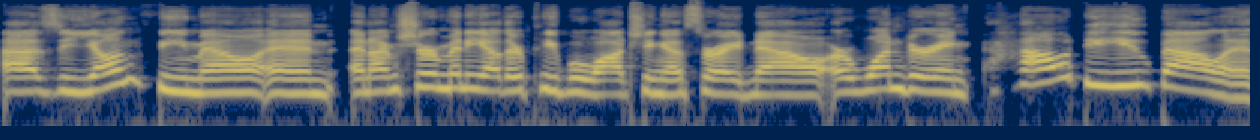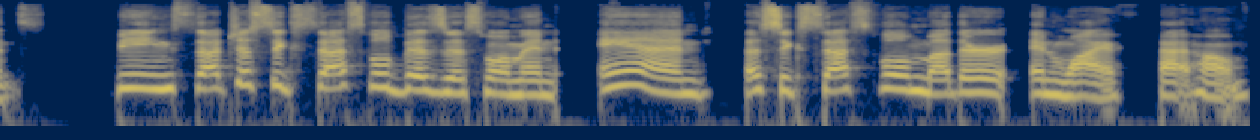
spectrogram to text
as a young female, and, and I'm sure many other people watching us right now are wondering, how do you balance being such a successful businesswoman and a successful mother and wife at home?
